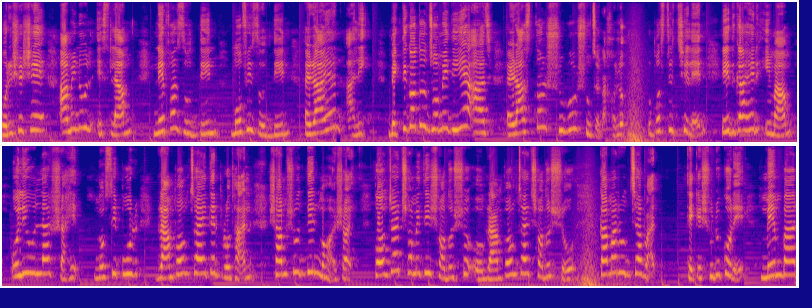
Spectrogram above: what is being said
পরিশেষে আমিনুল ইসলাম নেফাজউদ্দিন মফিজউদ্দিন রায়ান আলী ব্যক্তিগত জমি দিয়ে আজ রাস্তার শুভ সূচনা হলো। উপস্থিত ছিলেন ঈদগাহের ইমাম অলিউল্লাহ সাহেব, নসিপুর গ্রাম পঞ্চায়েতের প্রধান শামসুদ্দিন মহাশয়, পঞ্চায়েত সমিতির সদস্য ও গ্রাম পঞ্চায়েত সদস্য কামারুজ্জামান। থেকে শুরু করে মেম্বার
